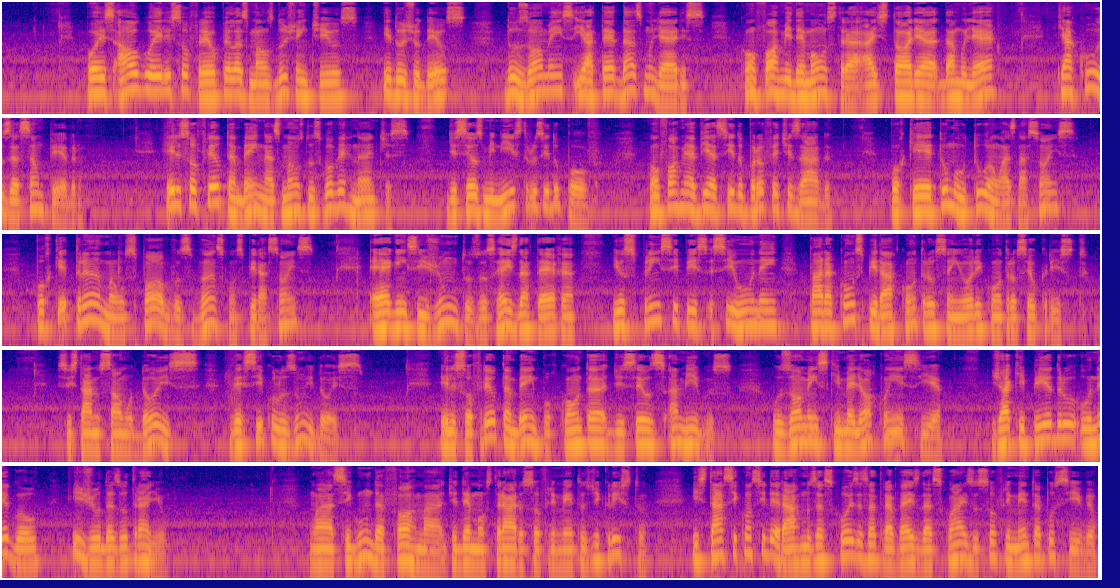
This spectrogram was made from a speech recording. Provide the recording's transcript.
Pois algo ele sofreu pelas mãos dos gentios e dos judeus, dos homens e até das mulheres, conforme demonstra a história da mulher que acusa São Pedro. Ele sofreu também nas mãos dos governantes, de seus ministros e do povo, conforme havia sido profetizado porque tumultuam as nações? Porque tramam os povos vãs conspirações? Erguem-se juntos os reis da terra e os príncipes se unem para conspirar contra o Senhor e contra o seu Cristo. Isso está no Salmo 2, versículos 1 e 2. Ele sofreu também por conta de seus amigos, os homens que melhor conhecia já que Pedro o negou e Judas o traiu. Uma segunda forma de demonstrar os sofrimentos de Cristo está se considerarmos as coisas através das quais o sofrimento é possível.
